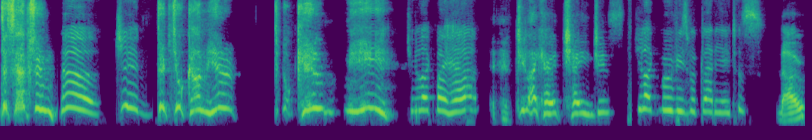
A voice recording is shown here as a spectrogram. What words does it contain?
Deception! no, Jyn. Did you come here to kill me? Do you like my hair? Do you like how it changes? Do you like movies with gladiators? No.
